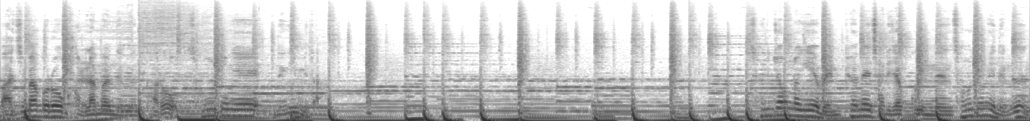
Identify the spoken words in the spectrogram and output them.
마지막으로 관람할 능은 바로 성동의 능입니다. 선정릉의 왼편에 자리 잡고 있는 성동의 능은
